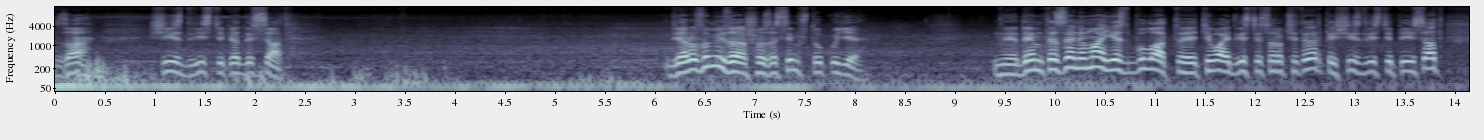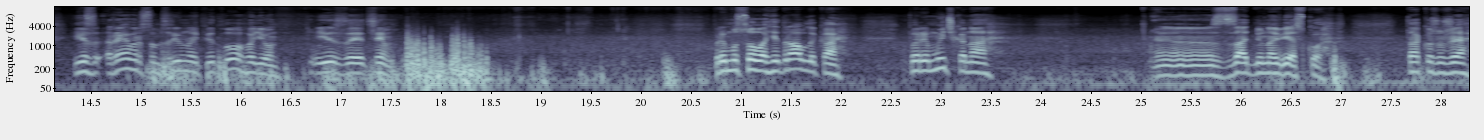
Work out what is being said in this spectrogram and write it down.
за 6250. Я розумію, що за 7 штук є. Е, ДМТЗ немає, є Булат е, Тівай 244, 6250 із реверсом, з рівною підлогою і з цим. Примусова гідравлика, перемичка на е, задню навіску. Також уже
